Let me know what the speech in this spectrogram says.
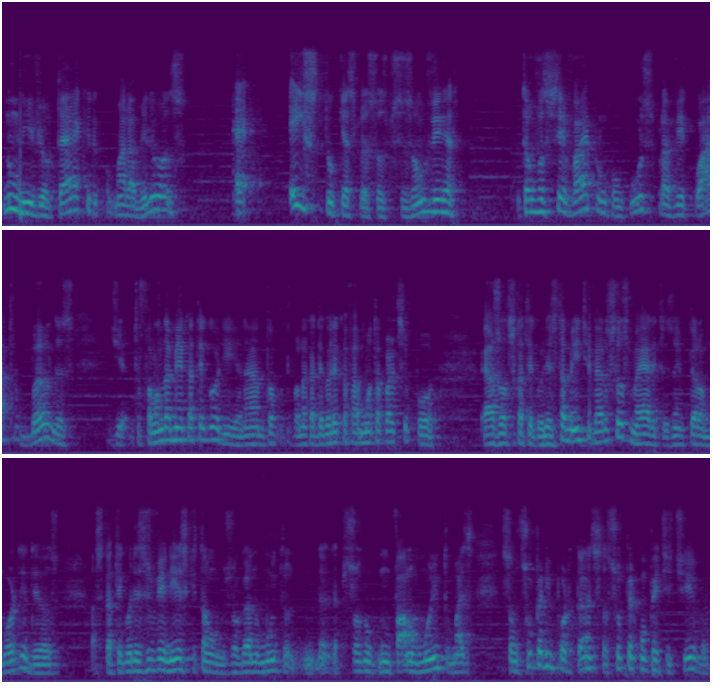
num nível técnico maravilhoso. É isto que as pessoas precisam ver. Então você vai para um concurso para ver quatro bandas. Estou falando da minha categoria, né? Não estou falando da categoria que a Famuta participou. As outras categorias também tiveram seus méritos, hein? pelo amor de Deus. As categorias juvenis que estão jogando muito, as pessoas não, não falam muito, mas são super importantes, está super competitiva.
